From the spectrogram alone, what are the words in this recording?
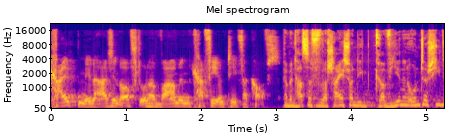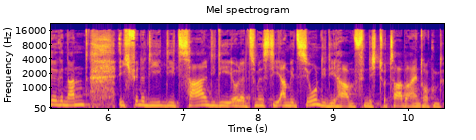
kalten in Asien oft oder warmen Kaffee- und Teeverkaufs. Damit hast du wahrscheinlich schon die gravierenden Unterschiede genannt. Ich finde die, die Zahlen, die die, oder zumindest die Ambitionen, die die haben, finde ich total beeindruckend.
